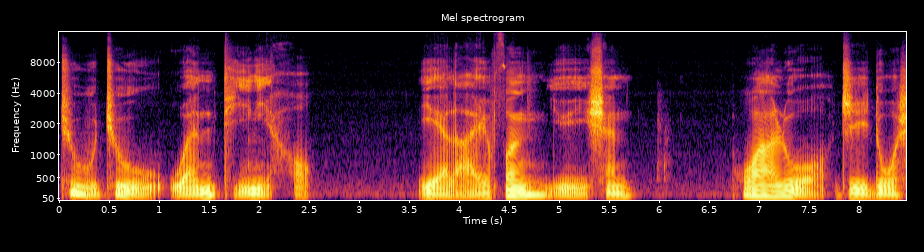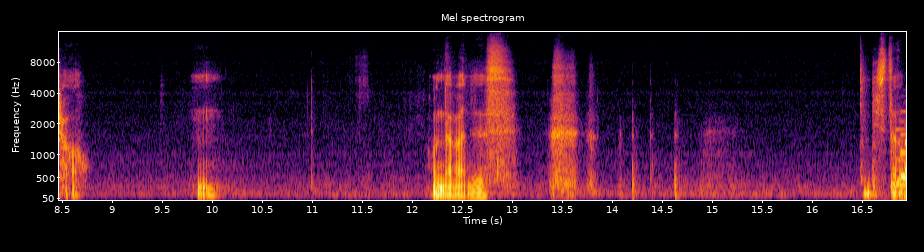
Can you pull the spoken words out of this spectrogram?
处处闻啼鸟。夜来风雨声，花落知多少。うん。こんな感じです。リスタート。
